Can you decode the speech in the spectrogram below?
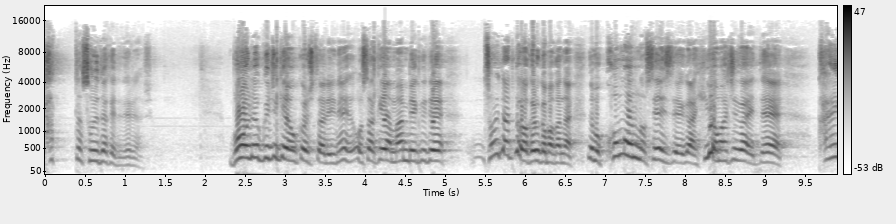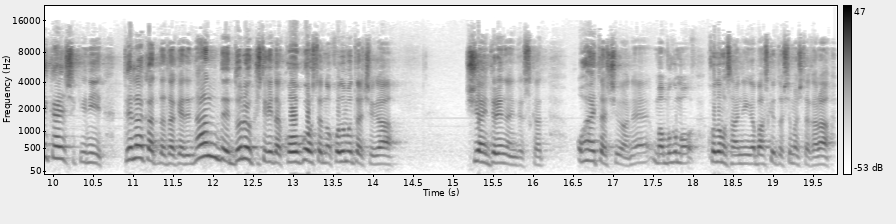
たったそれだけで出るんですよ。暴力事件を起こしたりねお酒や万引きでそれだったら分かるかも分かんないでも顧問の先生が日を間違えて開会式に出なかっただけでなんで努力してきた高校生の子どもたちが試合に出れないんですか？親たちはね、まあ、僕も子供3人がバスケットしてましたから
